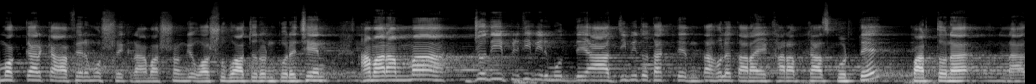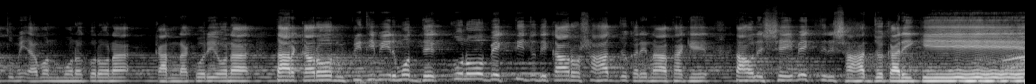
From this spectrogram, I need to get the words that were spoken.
মক্কার কাফের মোশেকরা আমার সঙ্গে অশুভ আচরণ করেছেন। আমার আম্মা যদি পৃথিবীর মধ্যে আজ জীবিত থাকতেন, তাহলে তারা এ খারাপ কাজ করতে পারতো না। না, তুমি এমন মনে করো না, কান্না করিও না। তার কারণ, পৃথিবীর মধ্যে কোনো ব্যক্তি যদি কারও সাহায্যকারী না থাকে, তাহলে সেই ব্যক্তির সাহায্যকারী কে?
